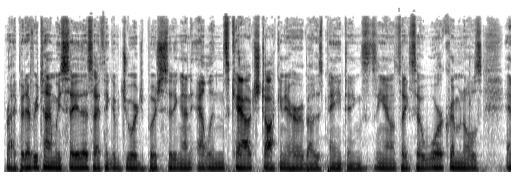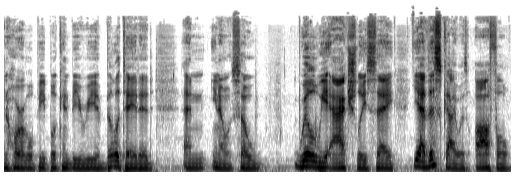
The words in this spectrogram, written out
Right, but every time we say this, I think of George Bush sitting on Ellen's couch talking to her about his paintings. You know, it's like so war criminals and horrible people can be rehabilitated, and you know, so will we actually say, yeah, this guy was awful?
